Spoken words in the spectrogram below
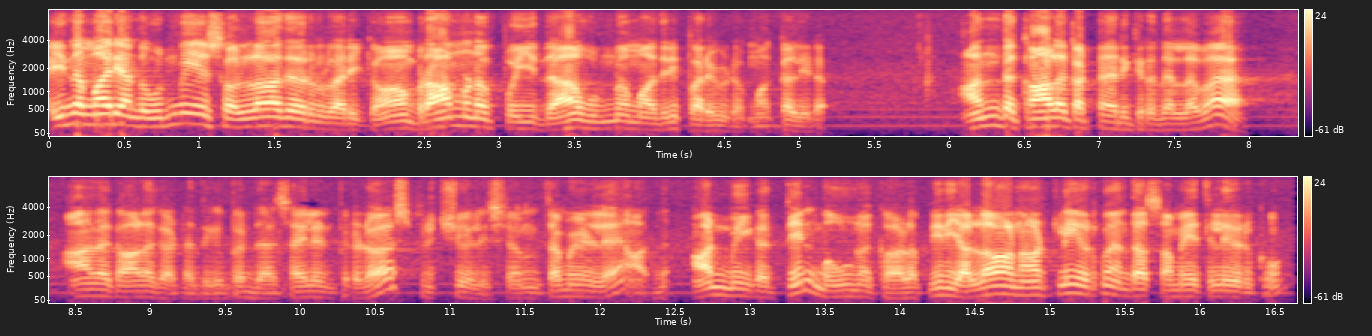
இந்த மாதிரி அந்த உண்மையை சொல்லாதவர்கள் வரைக்கும் பிராமண பொய் தான் உண்மை மாதிரி பரவிடும் மக்களிடம். அந்த காலகட்டம் இருக்கிறது அல்லவா? அந்த காலகட்டத்துக்கு பேர் the silent period of spiritualism. தமிழில் ஆன்மீகத்தின் மௌன காலம். இது எல்லா நாட்டிலையும் இருக்கும் எந்த சமயத்திலையும் இருக்கும்.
